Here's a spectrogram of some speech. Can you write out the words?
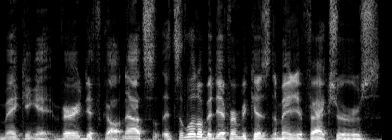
making it very difficult. Now it's it's a little bit different because the manufacturers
